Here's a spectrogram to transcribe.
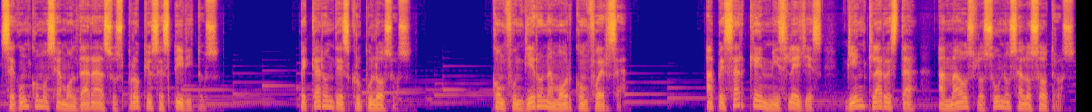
según como se amoldara a sus propios espíritus. Pecaron de escrupulosos. Confundieron amor con fuerza. A pesar que en mis leyes, bien claro está, amaos los unos a los otros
